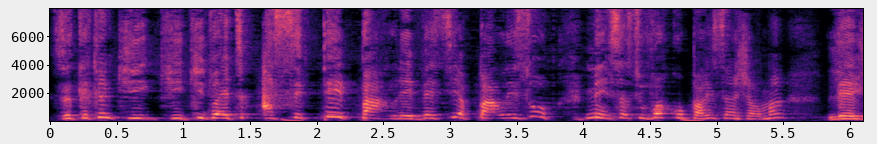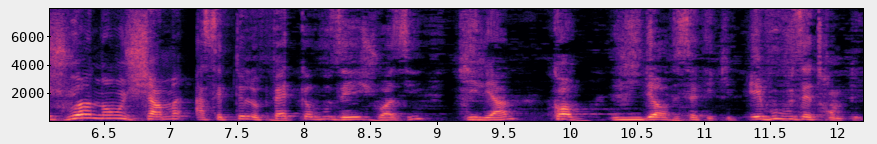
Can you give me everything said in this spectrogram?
C'est quelqu'un qui, qui, qui doit être accepté par les vestiaires, par les autres. Mais ça se voit qu'au Paris Saint-Germain, les joueurs n'ont jamais accepté le fait que vous ayez choisi Kylian comme leader de cette équipe. Et vous vous êtes trompé.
